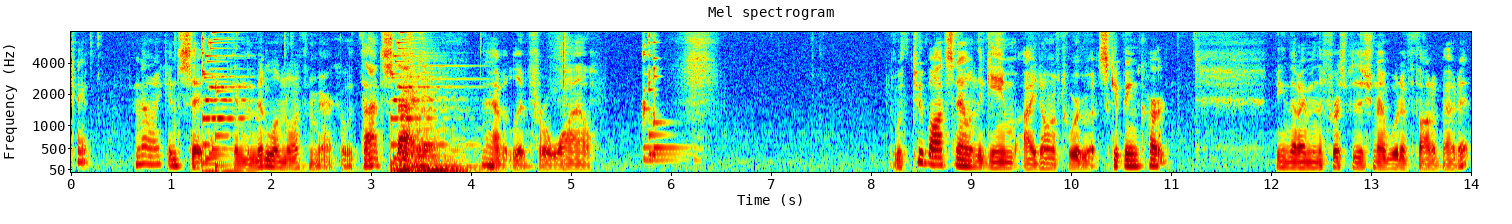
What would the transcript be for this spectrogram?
Okay. Now I can sit in the middle of North America with that stack and have it live for a while. With two bots now in the game, I don't have to worry about skipping a card. Being that I'm in the first position, I would have thought about it.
